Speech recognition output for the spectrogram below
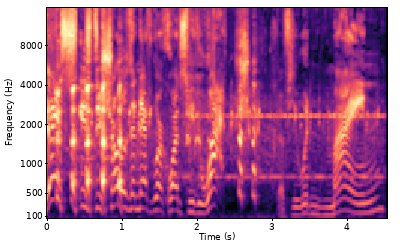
This is the show the network wants you to watch. So if you wouldn't mind.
